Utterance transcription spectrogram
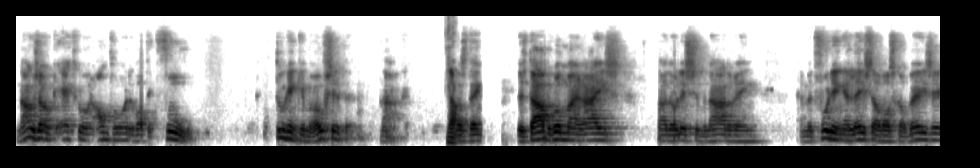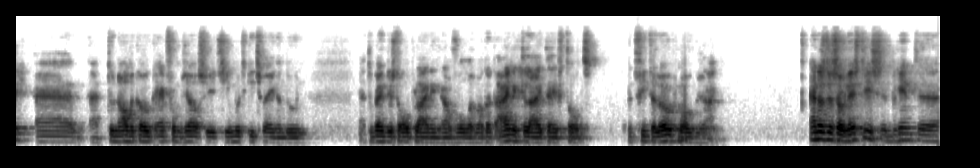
Nou zou ik echt gewoon antwoorden wat ik voel. Toen ging ik in mijn hoofd zitten. Nou, ja. dat denk, dus daar begon mijn reis naar de holistische benadering. En met voeding en leefstijl was ik al bezig. En, en, toen had ik ook echt voor mezelf zoiets, hier moet ik iets mee gaan doen. En toen ben ik dus de opleiding gaan volgen, wat uiteindelijk geleid heeft tot het vitaloog mogen zijn. En dat is dus holistisch. Het begint, uh,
